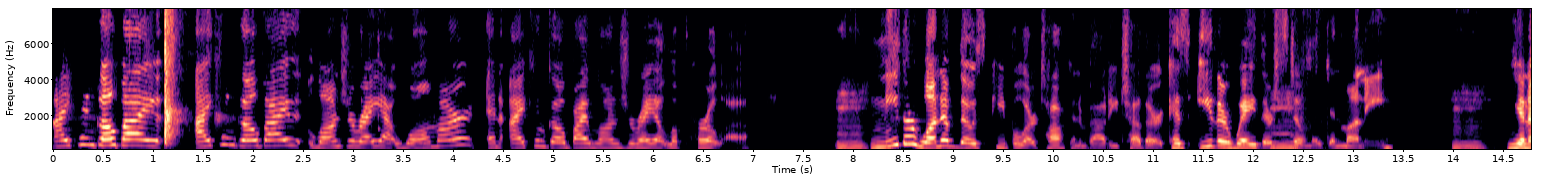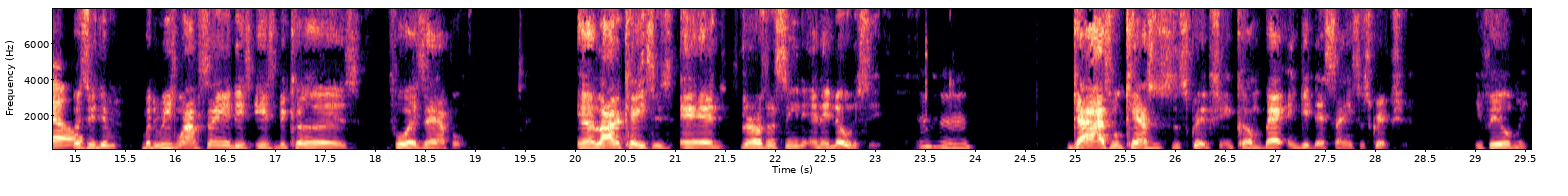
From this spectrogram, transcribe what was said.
I can go buy I can go buy lingerie at Walmart and I can go buy lingerie at La Perla. Mhm. Neither one of those people are talking about each other because either way they're Mhm. still making money. Mhm. You know, But see, the, but the reason why I'm saying this is because, for example, in a lot of cases, and girls have seen it and they notice it. hmm Guys will cancel subscription and come back and get that same subscription. You feel me?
